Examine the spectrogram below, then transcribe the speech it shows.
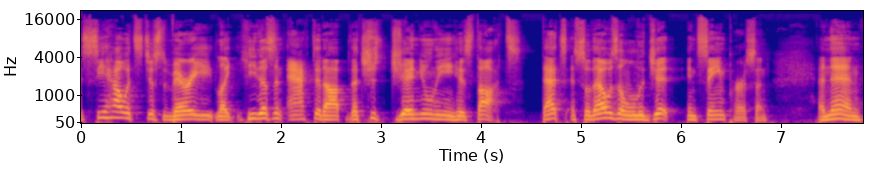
see how it's just very like he doesn't act it up. That's just genuinely his thoughts. That's so that was a legit insane person. And then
